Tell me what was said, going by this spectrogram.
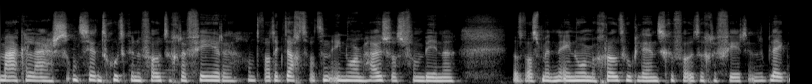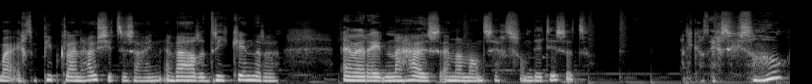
makelaars ontzettend goed kunnen fotograferen. Want wat ik dacht wat een enorm huis was van binnen, dat was met een enorme groothoeklens gefotografeerd. En het bleek maar echt een piepklein huisje te zijn. En wij hadden drie kinderen. En wij reden naar huis en mijn man zegt van, dit is het. En ik had echt zoiets van, oh.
